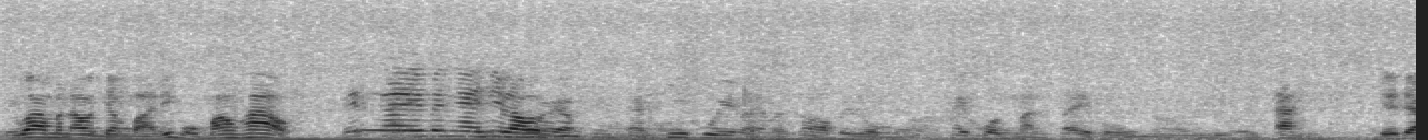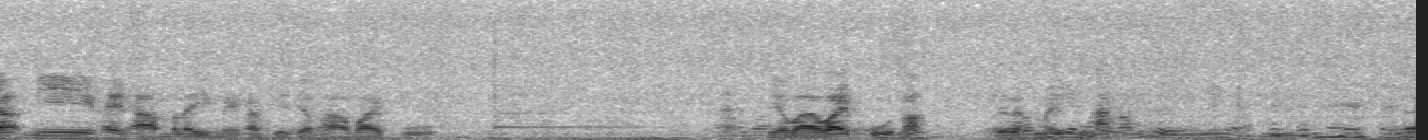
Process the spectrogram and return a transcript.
หรือว่ามันเอาจังหวะที่ผมห้าวๆเป็นไงเป็นไงที่เราแบบแอบที่คุยหน่อยมันก็เอาไปลงให้คนหมั่นไส้ผมอะเดี๋ยวจะมีใครถามอะไรอีกไหมครับ เดี๋ยวจะพาไหว้ปู่เดี๋ยวมาไหว้ปู่เนาะ เดี๋ยวทำไมปู่พักอำเภอนี้เนี่ยโอ้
